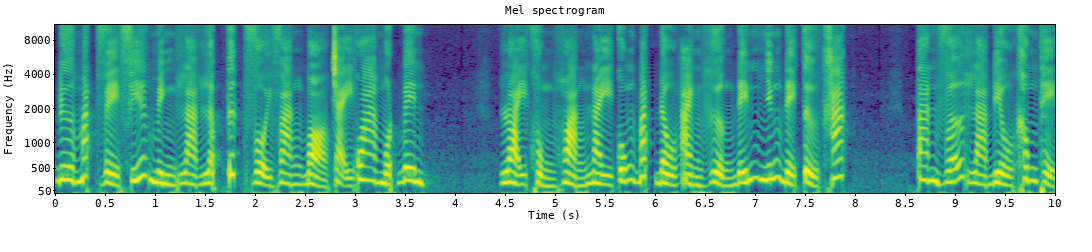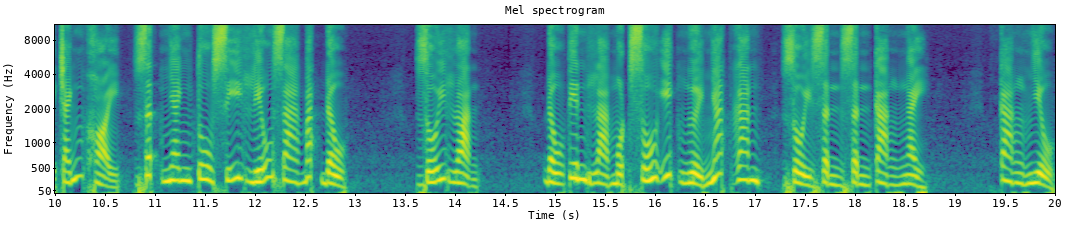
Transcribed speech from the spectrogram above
Đưa mắt về phía mình là lập tức vội vàng bỏ chạy qua một bên. Loại khủng hoảng này cũng bắt đầu ảnh hưởng đến những đệ tử khác. Tan vỡ là điều không thể tránh khỏi. Rất nhanh tu sĩ liễu ra bắt đầu. Rối loạn. Đầu tiên là một số ít người nhát gan. Rồi dần dần càng ngày. Càng nhiều.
